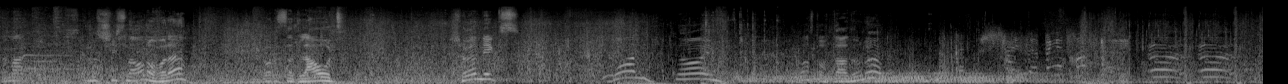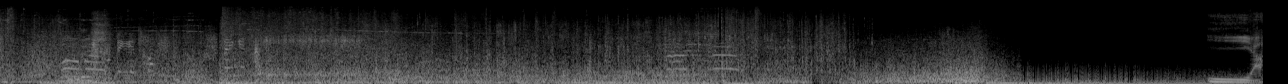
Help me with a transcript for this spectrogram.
Hör mal, ich muss schießen auch noch, oder? Oh Gott, ist das laut. Ich höre nix. Mann, nein. Du warst doch da, oder? Scheiße, bin getroffen. Bin getroffen. Bin getroffen. Ja,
